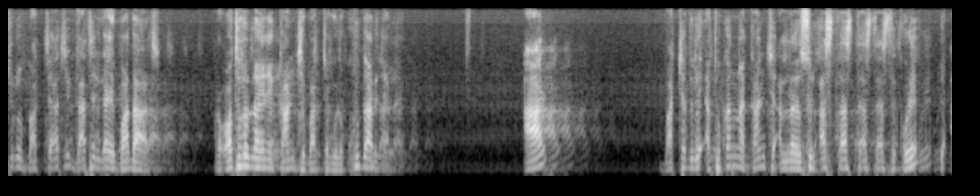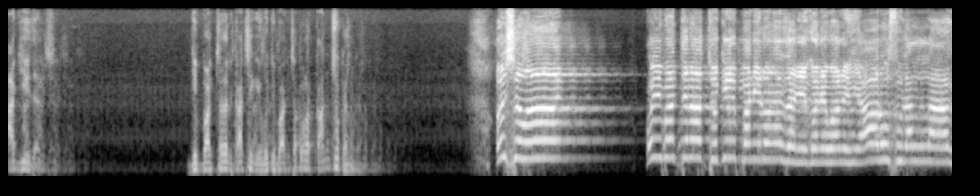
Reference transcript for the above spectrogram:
ছোট বাচ্চা আছে, গাছের গায়ে বাঁধা আছে। আর অধর নয়নে কানছে বাচ্চাগুলো ক্ষুদার জ্বালায়। আর বাচ্চা দুটো এত কান্না কানছে আল্লাহ রসুল আস্তে আস্তে আস্তে আস্তে করে আগিয়ে যাচ্ছে। গিয়ে বাচ্চাদের কাছে গিয়ে বলছে, বাচ্চা, তোমরা কাঁদছো কেন? ওই সময় ওই বাচ্চারা চোখের পানি রোনা জানিয়ে করে বলে, ইয়া রসুল আল্লাহ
